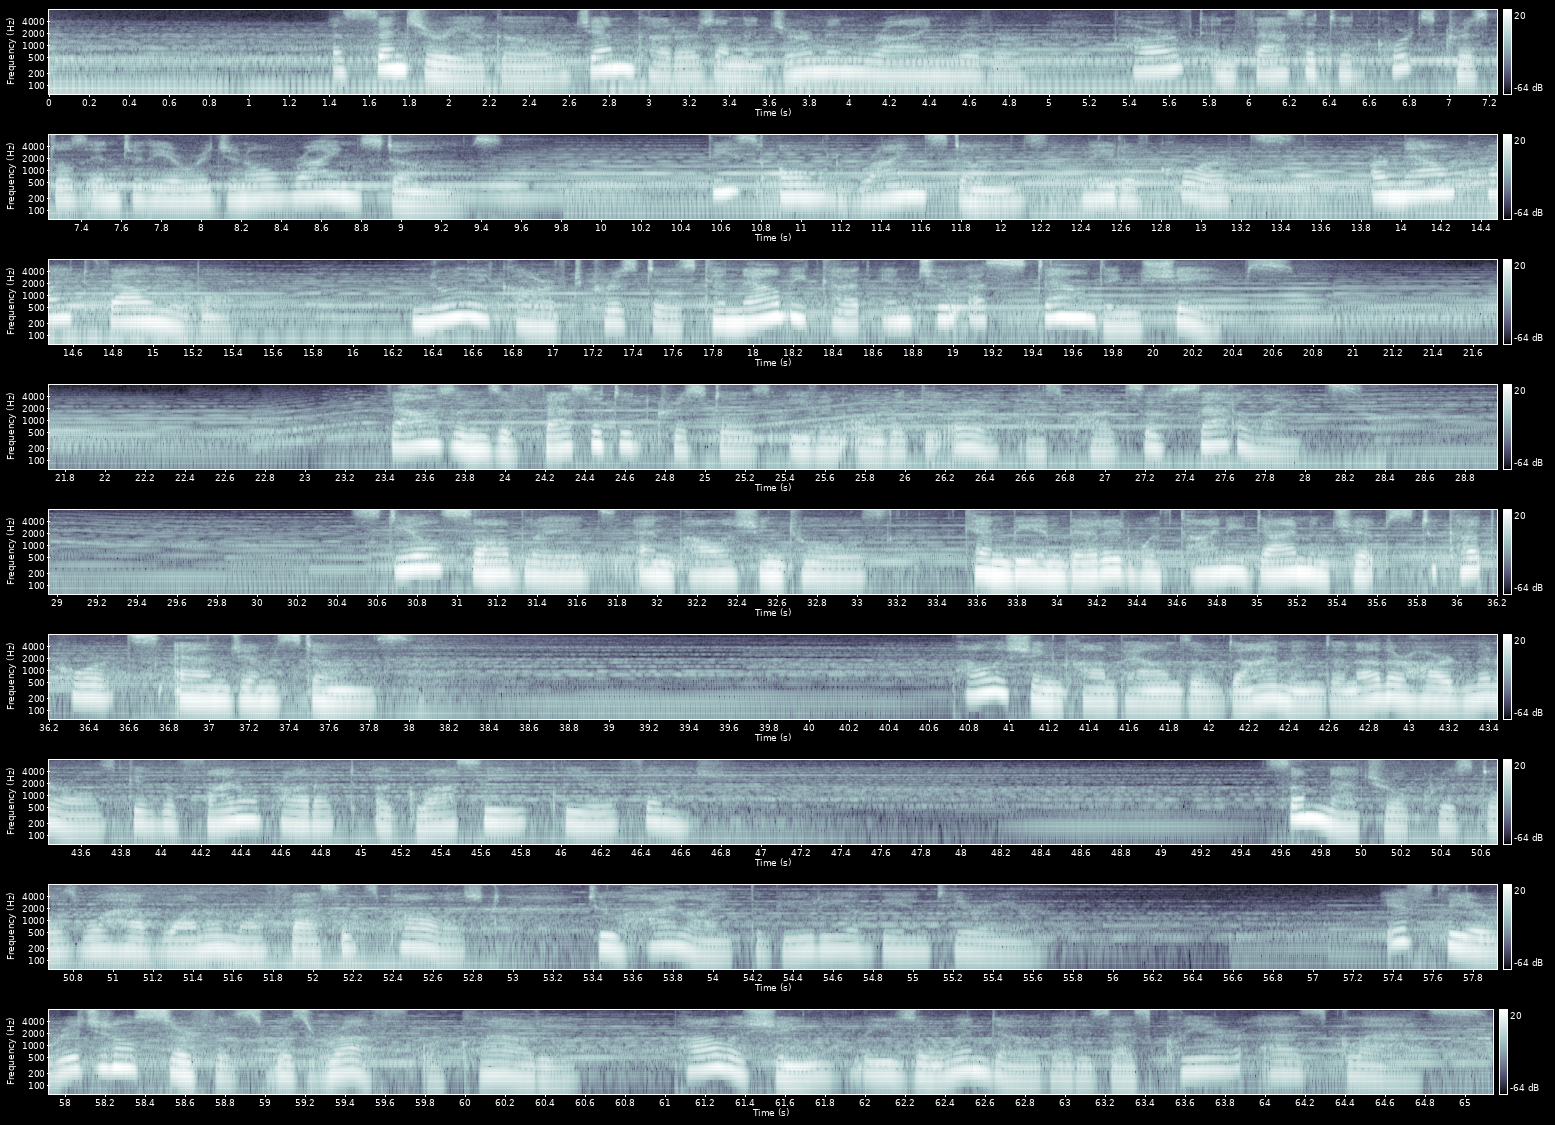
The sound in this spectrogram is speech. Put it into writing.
A century ago, gem cutters on the German Rhine River carved and faceted quartz crystals into the original rhinestones. These old rhinestones, made of quartz, are now quite valuable. Newly carved crystals can now be cut into astounding shapes. Thousands of faceted crystals even orbit the Earth as parts of satellites. Steel saw blades and polishing tools can be embedded with tiny diamond chips to cut quartz and gemstones. Polishing compounds of diamond and other hard minerals give the final product a glossy, clear finish. Some natural crystals will have one or more facets polished to highlight the beauty of the interior. If the original surface was rough or cloudy, polishing leaves a window that is as clear as glass.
